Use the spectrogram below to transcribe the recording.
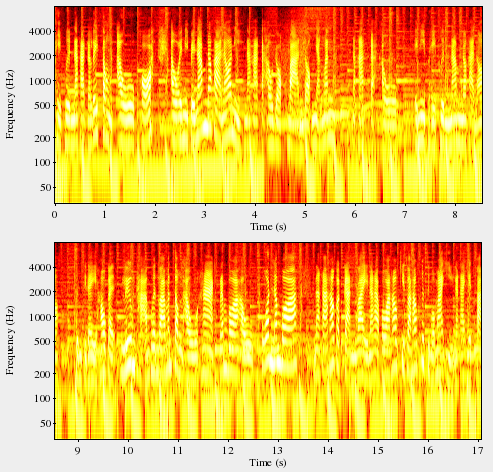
ให้เพิ่นนะคะ ก็เลยต้องเอาขอเอาไอ้นี่ไปนํเนาะค่ะเนาะนี่นะคะ ก็เอาดอกบานดอกหยังมันนะคะก ไอ้นี่ไปให้เพิ่นนํเนาะค่ะเนาะเพิ่นสิได้เฮาก็ลืมถามเพิ่นว่ามันต้องเอาหากน้ำบ่เอาโคนน้ำบ่ นะคะเฮาก็กันไว้นะคะ เพราะว่าเฮาคิดว่าเฮาคือสิบ่มาอีกนะคะเฮ็ดปลา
